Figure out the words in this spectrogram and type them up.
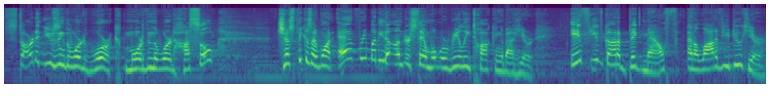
started using the word work more than the word hustle just because I want everybody to understand what we're really talking about here. If you've got a big mouth, and a lot of you do here,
